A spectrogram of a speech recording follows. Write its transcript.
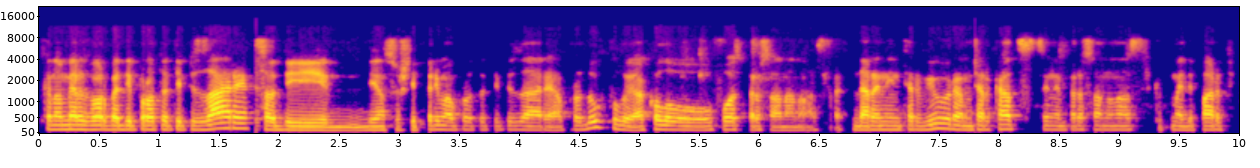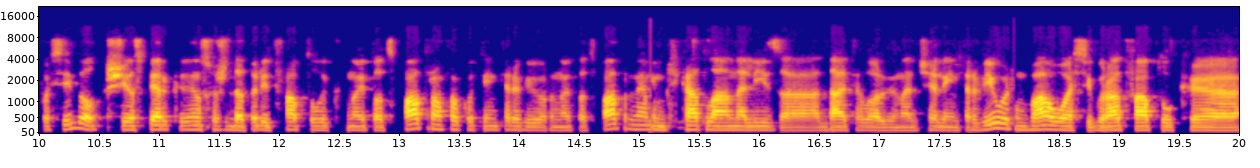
când am mers vorba de prototipizare sau de, de însuși de prima prototipizare a produsului, acolo a fost persoana noastră. Dar în interviuri am încercat să ținem persoana noastră cât mai departe posibil și eu sper că însuși datorită faptului că noi toți patru am făcut interviuri, noi toți patru ne-am implicat la analiza datelor din acele interviuri, cumva au asigurat faptul că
